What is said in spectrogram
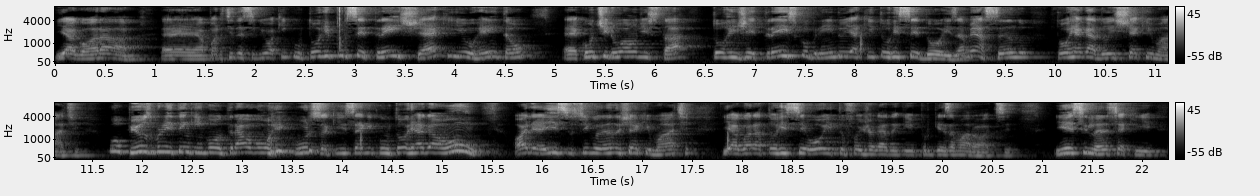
E agora é, a partida seguiu aqui com torre por C3, cheque. E o rei então é, continua onde está. Torre G3 cobrindo e aqui torre C2 ameaçando. Torre H2 checkmate. O Pillsbury tem que encontrar algum recurso aqui, segue com torre H1. Olha isso, segurando o checkmate. E agora a torre C8 foi jogada aqui por Geza. E esse lance aqui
